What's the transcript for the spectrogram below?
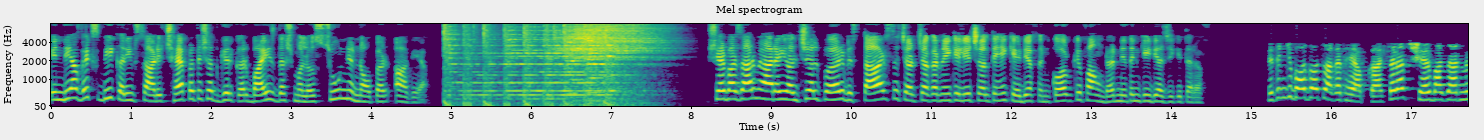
इंडिया विक्स भी करीब साढ़े छह प्रतिशत गिरकर बाईस दशमलव शून्य नौ पर आ गया। शेयर बाज़ार में आ रही हलचल पर विस्तार से चर्चा करने के लिए चलते हैं केडिया फिनकॉर्प के फाउंडर नितिन केडिया जी की तरफ़। नितिन जी बहुत बहुत स्वागत है आपका। सर आज शेयर बाज़ार में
